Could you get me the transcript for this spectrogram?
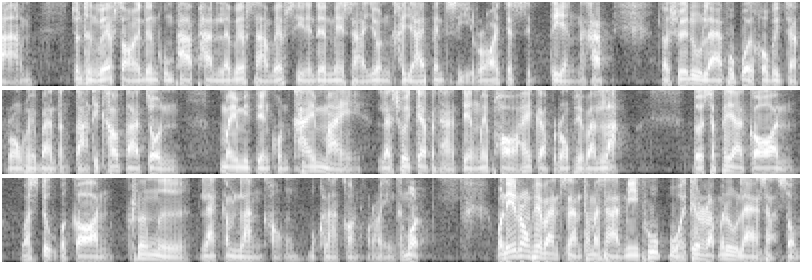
2563 จนถึงเวฟ2ในเดือนกุมภาพันธ์และเวฟ3เวฟ4ในเดือนเมษายนขยายเป็น 470 เตียงนะครับเราช่วยดูแลผู้ป่วยโควิดจากโรงพยาบาลต่างๆ ที่เข้าตาจน ไม่มีเตียงคนไข้ใหม่ และช่วยแก้ปัญหาเตียงไม่พอให้กับโรงพยาบาลหลัก โดยทรัพยากร วัสดุอุปกรณ์ เครื่องมือและกำลังของบุคลากรของเราเองทั้งหมด วันนี้โรงพยาบาลสนามธรรมศาสตร์มีผู้ป่วยที่รับมาดูแลสะสม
